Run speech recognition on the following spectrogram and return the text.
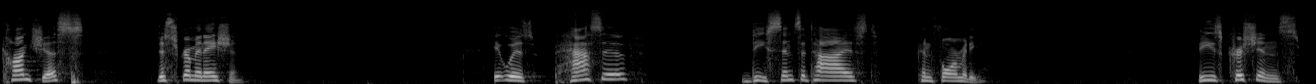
conscious discrimination. It was passive, desensitized conformity. These Christians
